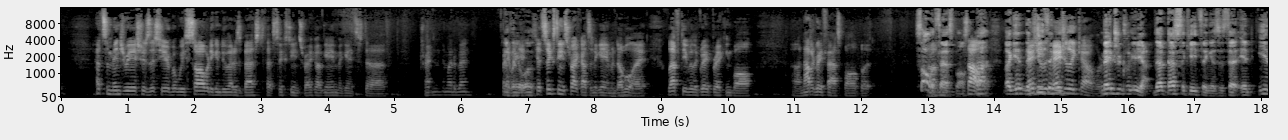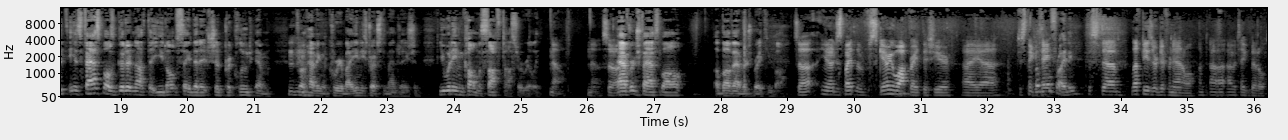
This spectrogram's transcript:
had some injury issues this year, but we saw what he can do at his best. That 16 strikeout game against uh, Trenton, it might have been. I think Anyway, it was. He had 16 strikeouts in a game in Double A. Lefty with a great breaking ball. Uh, not a great fastball, but Solid Um, fastball. solid. Uh, again, the major, key thing major league caliber. Major league, yeah. That, that's the key thing is is that it, it his fastball is good enough that you don't say that it should preclude him Mm-hmm. from having a career by any stretch of the imagination. You wouldn't even call him a soft tosser, really. no, no. So Average fastball, above average breaking ball. So you know, despite the scary walk rate this year, I uh, just think take, frightening. just uh, lefties are a different animal. Uh, I would take Biddle.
